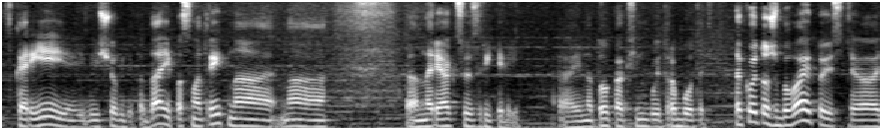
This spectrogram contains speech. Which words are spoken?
в Корее или еще где-то, да, и посмотреть на, на, на реакцию зрителей э, и на то, как фильм будет работать. Такое тоже бывает, то есть э,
